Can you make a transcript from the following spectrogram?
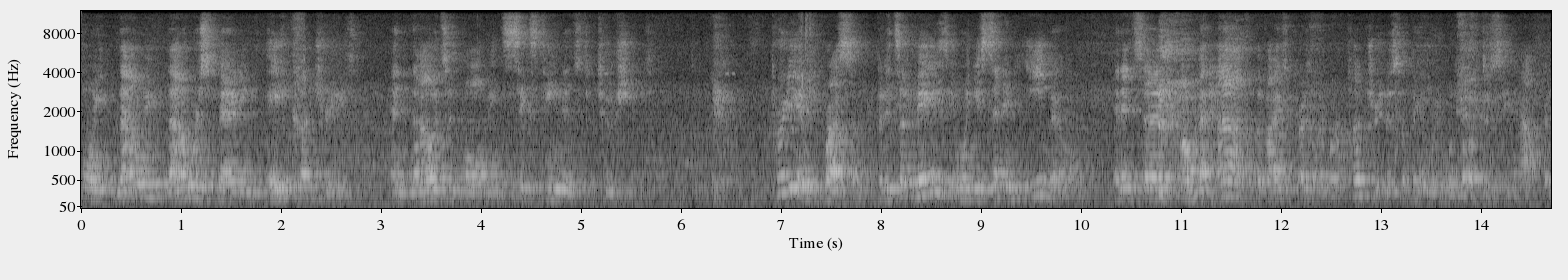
point, now, we, now we're spanning eight countries, and now it's involving 16 institutions. Pretty impressive, but it's amazing when you send an email and it says, on behalf of the vice president of our country, this is something that we would love to see happen.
